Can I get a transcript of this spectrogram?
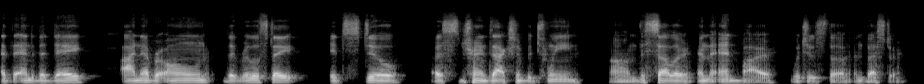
at the end of the day, I never own the real estate. It's still a transaction between um, the seller and the end buyer, which is the investor.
